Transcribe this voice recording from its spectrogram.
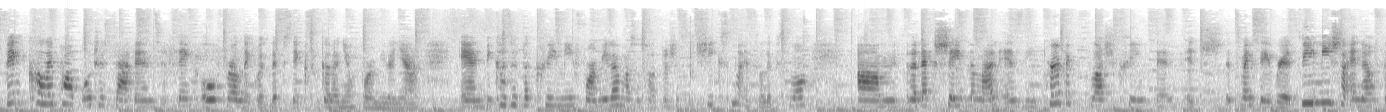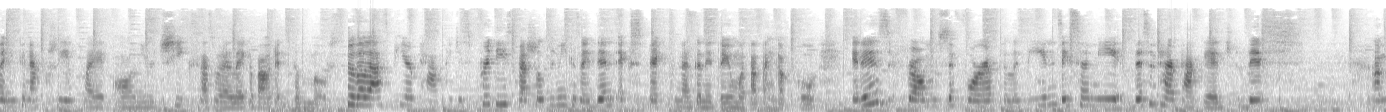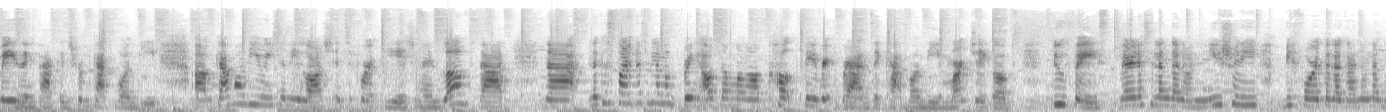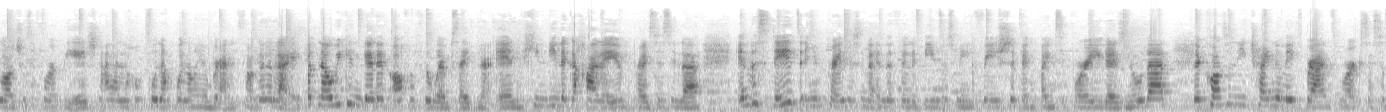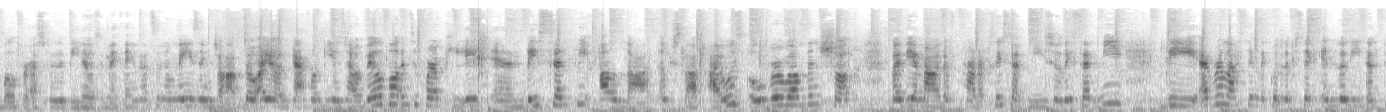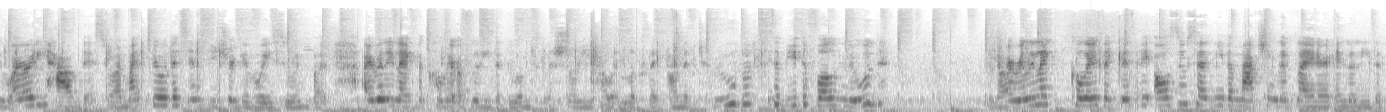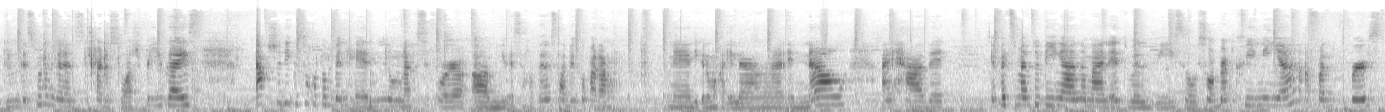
think ColourPop Ultra Satins, think Ofra Liquid Lipsticks, ganun yung formula niya. And because of the creamy formula, masusot mo siya sa cheeks mo and sa lips mo. Um, the next shade naman is the Perfect Flush Cream Tint. It's, it's my favorite. Creamy siya enough that you can actually apply it on your cheeks. That's what I like about it the most. So the last PR package is pretty special to me because I didn't expect na ganito yung matatanggap ko. It is from Sephora Philippines. They sent me this entire package. This amazing package from Kat Von D. Um, Kat Von D recently launched in Sephora PH and I love that na nag-start na sila mag-bring out ng mga cult favorite brands like Kat Von D, Marc Jacobs, Too Faced. Meron na silang ganun. Usually, before talaga, nung nag-launch sa Sephora PH, naalala ko kulang-kulang yung brands. Not gonna lie. But now we can get it off of the website na and hindi nagkakala yung prices nila in the States and yung prices nila in the Philippines as may free shipping pa yung Sephora. You guys know that. They're constantly trying to make brands more accessible for us Filipinos and I think that's an amazing amazing job. So ayun, Kat Von D is now available in Sephora PH and they sent me a lot of stuff. I was overwhelmed and shocked by the amount of products they sent me. So they sent me the Everlasting Liquid Lipstick in Lolita 2. I already have this, so I might throw this in future giveaway soon, but I really like the color of Lolita 2. I'm just gonna show you how it looks like on the tube. It's a beautiful nude. You know, I really like colors like this. They also sent me the matching lip liner in Lolita 2. This one I'm gonna try to swatch for you guys. Actually, gusto ko itong bilhin nung nasa Sephora um, US ako. Pero sabi ko parang, hindi ko naman kailangan. And now, I have it. If it's meant to be nga naman, it will be. So, sobrang creamy niya. Upon first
